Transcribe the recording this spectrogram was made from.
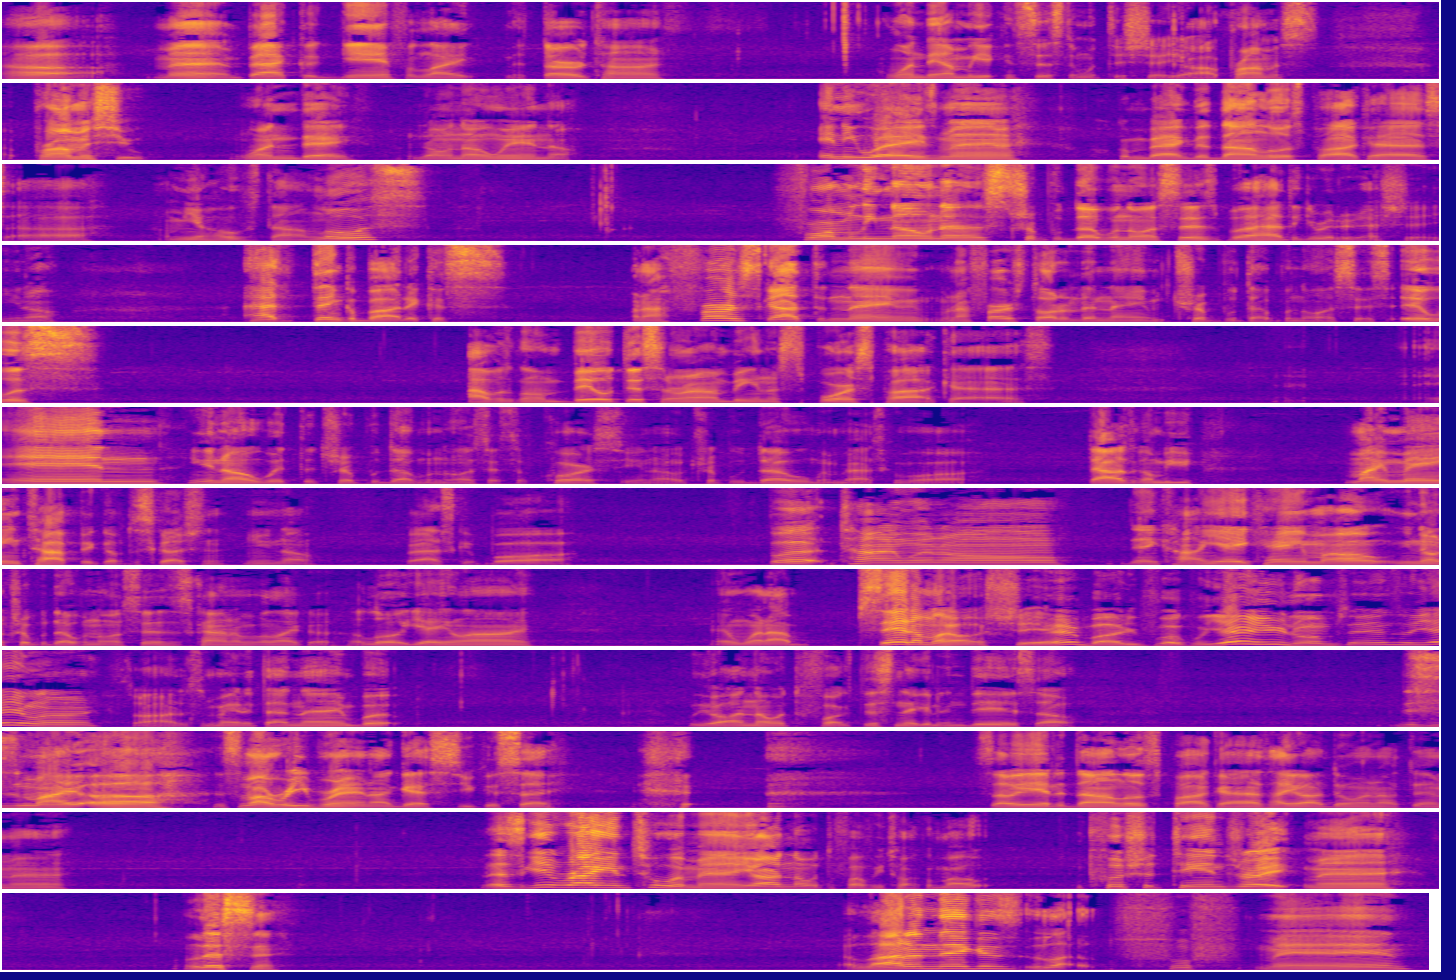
Ah, uh, man, back again for like the third time. One day I'm gonna get consistent with this shit, y'all. I promise. I promise you. One day. I don't know when though. Anyways, man, welcome back to Don Lewis Podcast. Uh, I'm your host, Don Lewis. Formerly known as Triple Double No Assist, but I had to get rid of that shit, you know. I had to think about it because when I first got the name, when I first of the name Triple Double No Assist, it was I was gonna build this around being a sports podcast, and you know, with the triple double no assists, of course, you know, triple double in basketball. That was gonna be my main topic of discussion, you know, basketball. But time went on. Then Kanye came out. You know, triple double no assists is kind of like a, a little yay line. And when I said, I'm like, oh shit, everybody fuck with yay. You know what I'm saying? So yay line. So I just made it that name. But we all know what the fuck this nigga done did. So this is my uh this is my rebrand, I guess you could say. so yeah, the Don Lewis podcast. How y'all doing out there, man? Let's get right into it, man. Y'all know what the fuck we talking about. Pusha T and Drake, man. Listen. A lot of niggas, lot, man.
